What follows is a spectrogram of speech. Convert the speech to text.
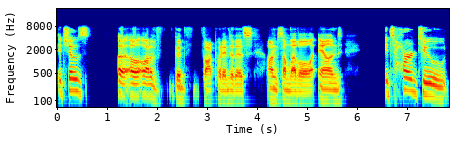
it shows a, a lot of good thought put into this on some level, and it's hard to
